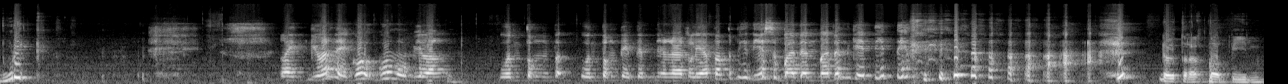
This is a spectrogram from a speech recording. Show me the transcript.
Burik. Like gimana ya? Gue gua mau bilang untung untung titiknya nggak kelihatan tapi dia sebadan badan kayak titik. Dokter Octopin.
